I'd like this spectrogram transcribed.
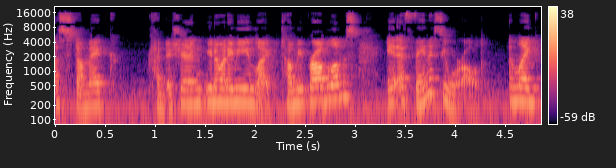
a stomach condition, you know what I mean? Like tummy problems in a fantasy world. And like,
